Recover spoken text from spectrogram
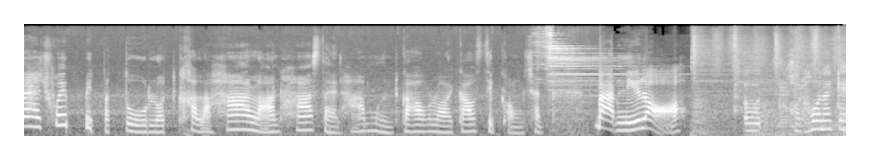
แก้มแกช่วยปิดประตูรถคันละ5ล้าน5แสน5หมื่น990 ของฉัน แบบนี้เหรอ เออ ขอโทษนะแก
